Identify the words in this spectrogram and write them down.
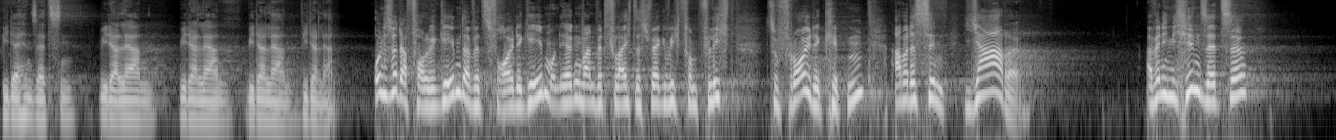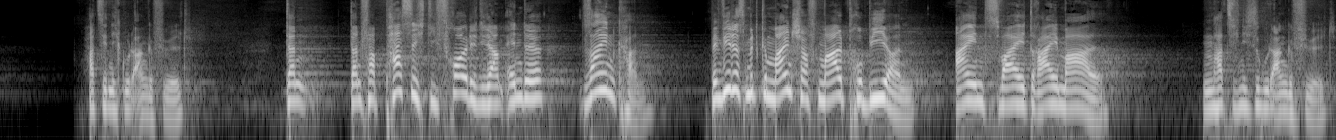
Wieder hinsetzen, wieder lernen, wieder lernen, wieder lernen, wieder lernen. Und es wird Erfolge geben, da wird es Freude geben und irgendwann wird vielleicht das Schwergewicht von Pflicht zu Freude kippen. Aber das sind Jahre. Aber wenn ich mich hinsetze, hat sich nicht gut angefühlt dann, dann verpasse ich die Freude, die da am Ende sein kann. Wenn wir das mit Gemeinschaft mal probieren, ein, zwei, dreimal, hm, hat sich nicht so gut angefühlt,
